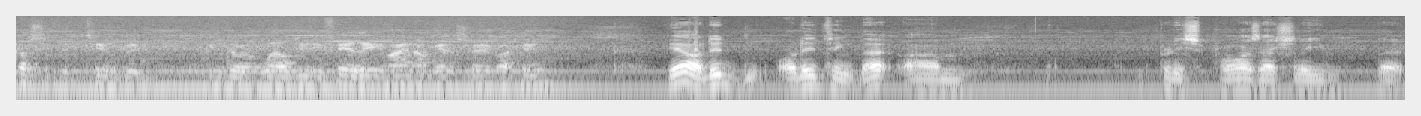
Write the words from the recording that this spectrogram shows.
Gossip the team's been, been going well. Did you fear that you might not get straight back in? Yeah, I did. I did think that. Um, pretty surprised actually that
